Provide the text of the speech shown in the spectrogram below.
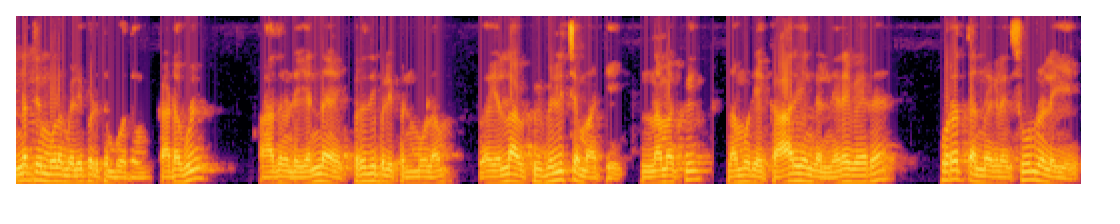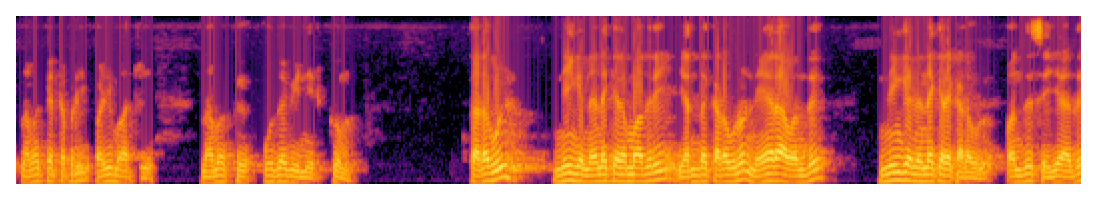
எண்ணத்தின் மூலம் வெளிப்படுத்தும் போதும் கடவுள் அதனுடைய எண்ணெய் பிரதிபலிப்பின் மூலம் எல்லா வெளிச்சமாக்கி நமக்கு நம்முடைய காரியங்கள் நிறைவேற புறத்தன்மைகளை சூழ்நிலையை நமக்கேற்றபடி வழிமாற்றி நமக்கு உதவி நிற்கும். கடவுள் நீங்க நினைக்கிற மாதிரி எந்த கடவுளும் நேரா வந்து நீங்க நினைக்கிற கடவுள் வந்து செய்யாது.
